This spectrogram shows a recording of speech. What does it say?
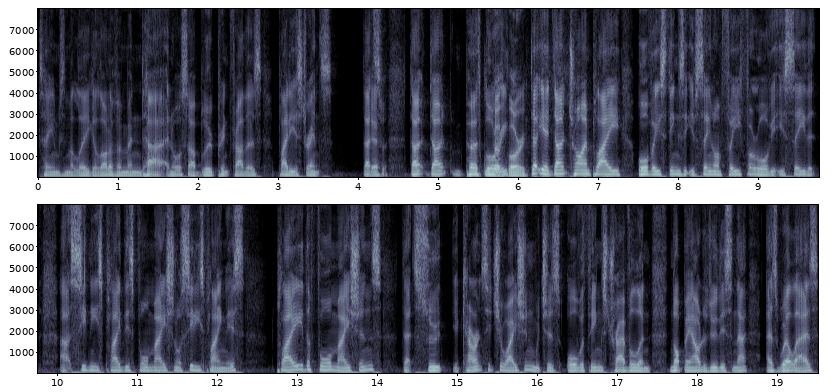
teams in the league, a lot of them, and uh, and also a blueprint for others. Play to your strengths. That's Yeah. don't don't Perth glory. Perth glory. Don't, yeah, don't try and play all these things that you've seen on FIFA or that you see that uh, Sydney's played this formation or City's playing this. Play the formations that suit your current situation, which is all the things travel and not being able to do this and that, as well as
